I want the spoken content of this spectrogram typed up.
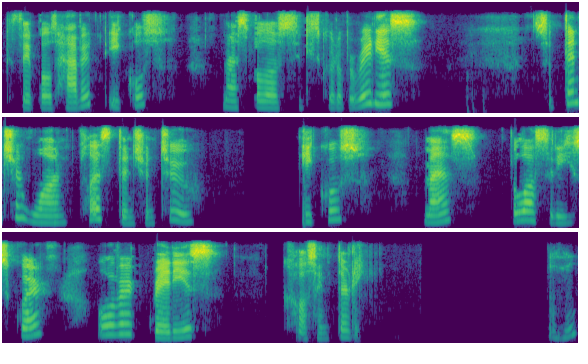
because they both have it equals mass velocity squared over radius. So tension 1 plus tension 2 equals mass velocity square over radius cosine 30. Mm -hmm.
